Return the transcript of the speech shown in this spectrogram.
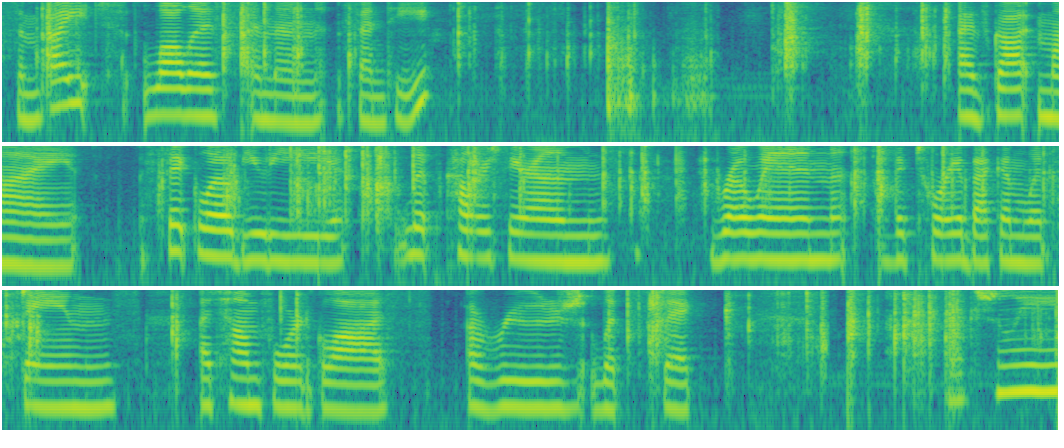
some Bite, Lawless, and then Fenty. I've got my Fit Glow Beauty lip color serums, Rowan, Victoria Beckham lip stains, a Tom Ford gloss, a Rouge lipstick, Actually,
